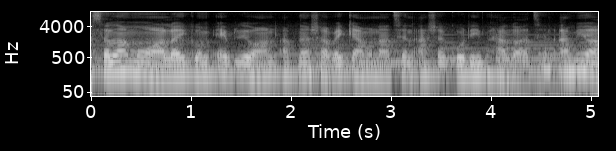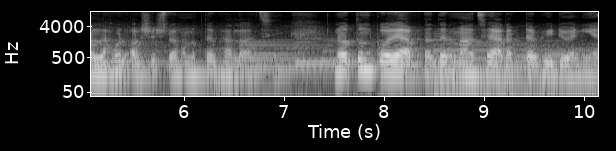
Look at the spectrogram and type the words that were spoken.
আসসালামু আলাইকুম এভরিওয়ান, আপনারা সবাই কেমন আছেন? আশা করি ভালো আছেন। আমিও আল্লাহর অশেষ রহমতে ভালো আছি। নতুন করে আপনাদের মাঝে আর একটা ভিডিও নিয়ে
